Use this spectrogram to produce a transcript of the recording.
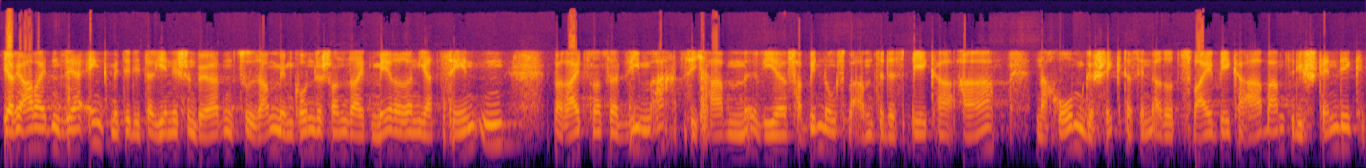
Ja, wir arbeiten sehr eng mit den italienischen Behörden zusammen, im Grunde schon seit mehreren Jahrzehnten. Bereits 1987 haben wir Verbindungsbeamte des BKA nach Rom geschickt. Das sind also zwei BKA-Beamte, die ständig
